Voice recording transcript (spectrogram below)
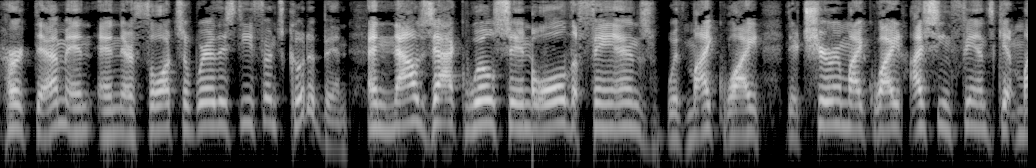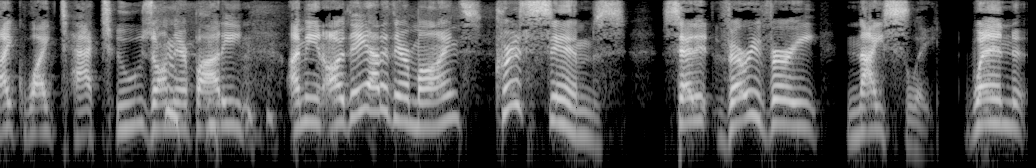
hurt them and, and their thoughts of where this defense could have been. And now Zach Wilson, all the fans with Mike White, they're cheering Mike White. I've seen fans get Mike White tattoos on their body. I mean, are they out of their minds? Chris Sims said it very, very nicely. When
